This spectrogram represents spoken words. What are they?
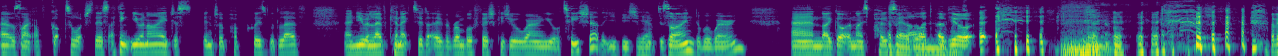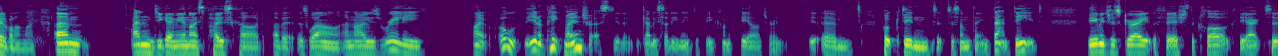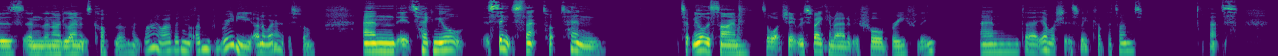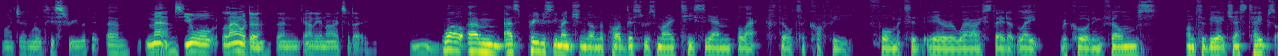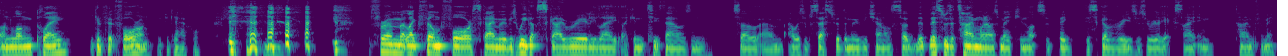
It was like, I've got to watch this. I think you and I had just been to a pub quiz with Lev, and you and Lev connected over Rumblefish because you were wearing your T-shirt that you beautifully Yeah. designed and were wearing. And I got a nice postcard of your available online. Um, and you gave me a nice postcard of it as well, and I was really like, oh, you know, piqued my interest. You know, Gally said you need to be kind of PR um, hooked in to, to something. That did. The image was great, the fish, the clock, the actors, and then I'd learned it was Coppola. I'm like, wow, I've been, I'm really unaware of this film. And it's taken me all, since that top 10, it took me all this time to watch it. We've spoken about it before briefly. And, uh, yeah, watched it this week a couple of times. That's my general history with it. Um, Matt, you're louder than Gally and I today. Mm. Well, um, as previously mentioned on the pod, this was my TCM black filter coffee formative era where I stayed up late recording films onto VHS tapes on long play. You can fit four on if you're careful. From like film four Sky movies, we got Sky really late, like in 2000. So um, I was obsessed with the movie channel. So th- this was a time when I was making lots of big discoveries. It was a really exciting time for me.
